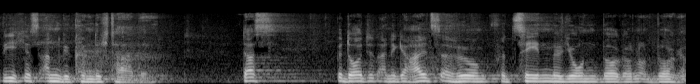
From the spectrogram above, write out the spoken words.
wie ich es angekündigt habe. Das bedeutet eine Gehaltserhöhung für 10 Millionen Bürgerinnen und Bürger.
